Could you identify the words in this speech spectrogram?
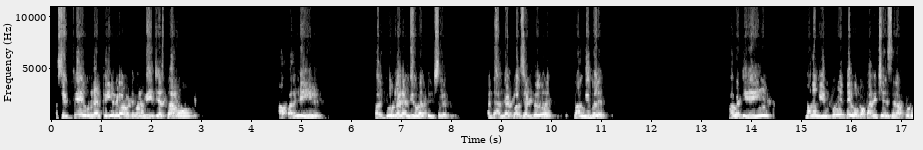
ఆ శక్తి ఉందని తెలియదు కాబట్టి మనం ఏం చేస్తాము? ఆ పనిని పరిపూర్ణంగా నిర్వర్తించలేదు. అంటే హండ్రెడ్ పర్సెంట్ మనం ఇవ్వలేదు. కాబట్టి మనం ఎప్పుడైతే ఒక పని చేసినప్పుడు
